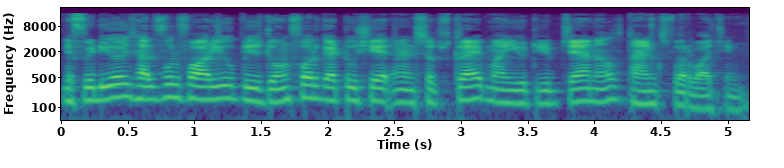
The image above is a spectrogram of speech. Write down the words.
If video is helpful for you please don't forget to share and subscribe my youtube channel. Thanks for watching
